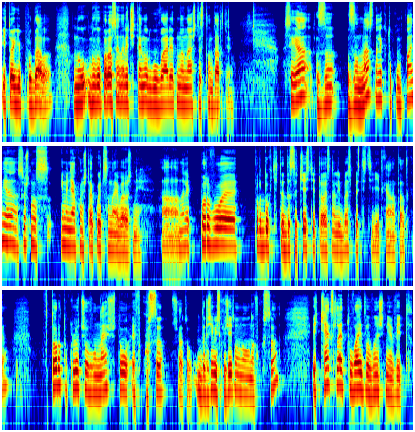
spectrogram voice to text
и той ги продава. Но, но въпросът е, нали, че те не отговарят на нашите стандарти. Сега, за, за нас, нали, като компания, всъщност има някои неща, които са най-важни. А, нали, първо е продуктите да са чисти, т.е. Нали, без пестициди и така нататък. Второто ключово нещо е вкуса, защото държим изключително много на вкуса. И чак след това идва външния вид.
